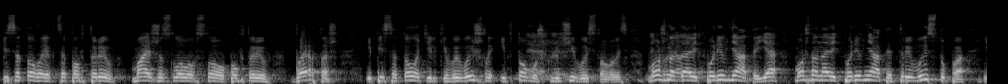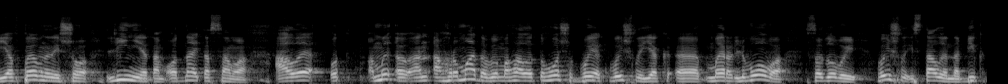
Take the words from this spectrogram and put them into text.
Після того, як це повторив, майже слово в слово повторив Берташ, і після того тільки ви вийшли і в тому ж ключі висловились. Можна навіть порівняти. Я можна навіть порівняти три виступи, і я впевнений, що лінія там одна й та сама. Але от а ми а, а громада вимагала того, щоб ви як вийшли, як е, мер Львова садовий, вийшли і стали на бік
